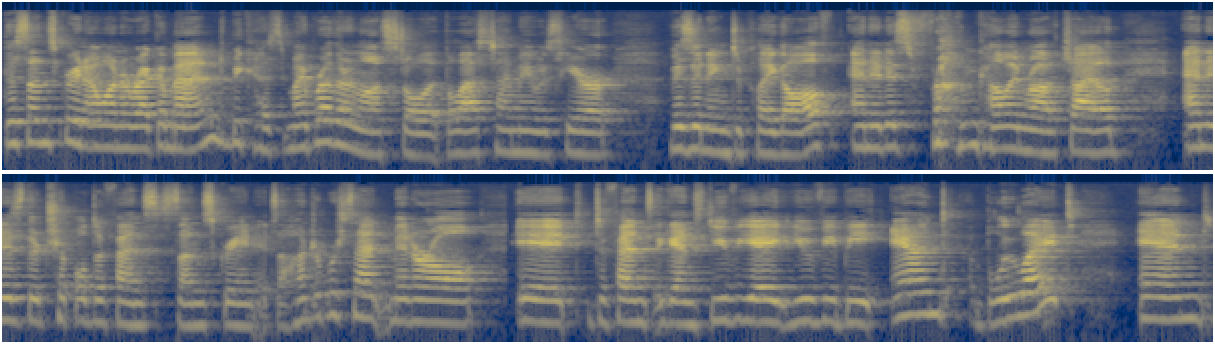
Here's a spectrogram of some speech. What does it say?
the sunscreen I wanna recommend because my brother-in-law stole it the last time he was here visiting to play golf and it is from Colleen Rothschild and it is their triple defense sunscreen. It's 100% mineral. It defends against UVA, UVB, and blue light and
